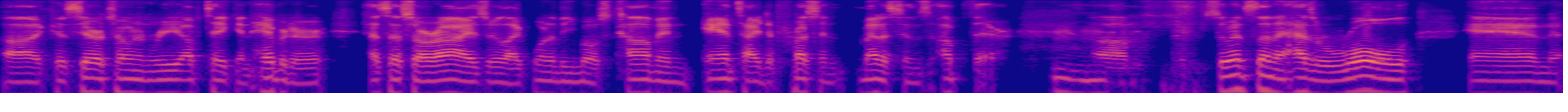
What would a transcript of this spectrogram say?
because uh, serotonin reuptake inhibitor SSRIs are like one of the most common antidepressant medicines up there. Mm-hmm. Um, so insulin has a role and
